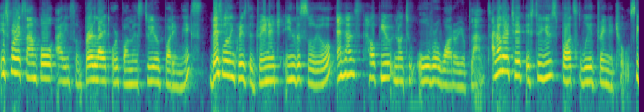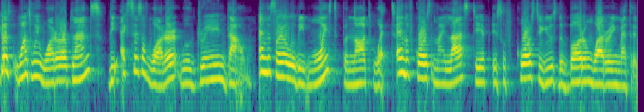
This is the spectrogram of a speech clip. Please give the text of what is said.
is for example adding some perlite or pumice to your potting mix this will increase the drainage in the soil and hence help you not to overwater your plant. Another tip is to use pots with drainage holes because once we water our plants, the excess of water will drain down and the soil will be moist but not wet. And of course, my last tip is of course to use the bottom watering method.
